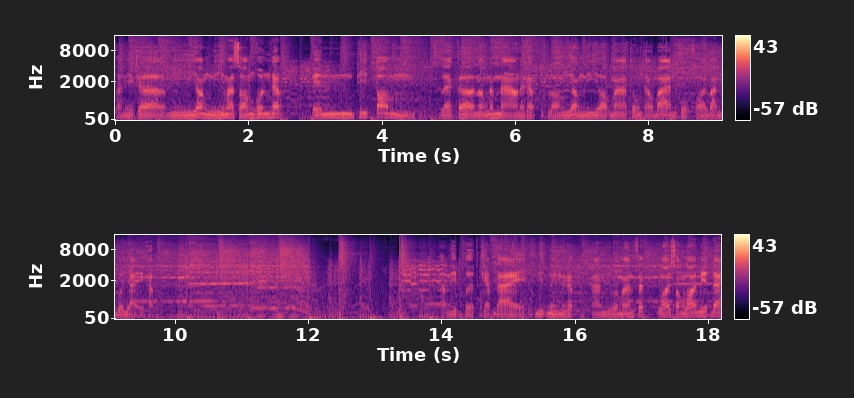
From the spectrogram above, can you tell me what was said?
ตอนนี้ก็มีย่องหนีมาสองคนครับ เป็นพี่ต้อมและก็น้องน้ำหนาวนะครับลองย่องหนีออกมาตรงแถวบ้านโคกคอยบ้านบัวใหญ่ครับ ตอนนี้เปิดแก๊ปได้นิดนึงนะครับห่างอยู่ประมาณสักร้อยสองร้อยเมตรได้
